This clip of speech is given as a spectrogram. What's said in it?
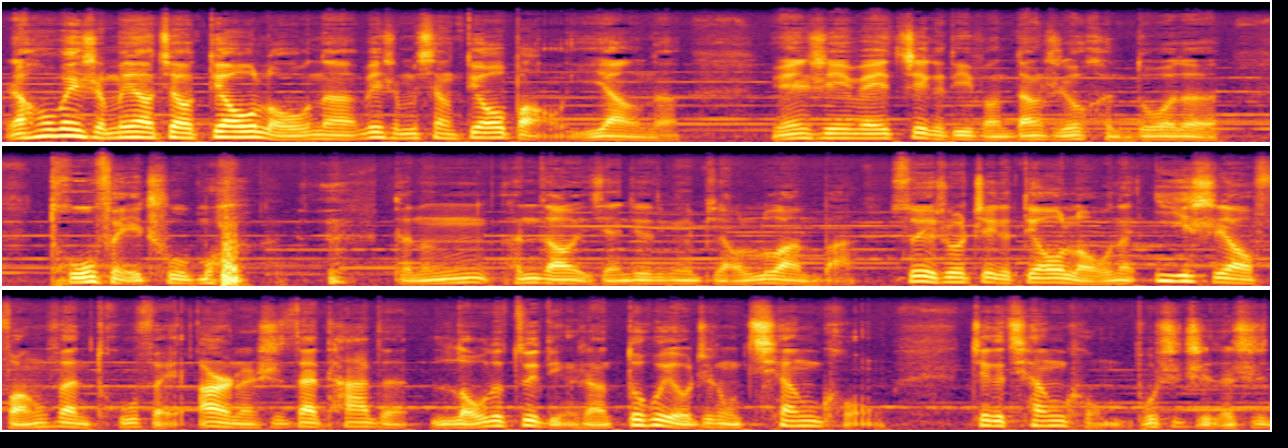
然后为什么要叫碉楼呢？为什么像碉堡一样呢？原因是因为这个地方当时有很多的土匪出没。可能很早以前这个地方比较乱吧，所以说这个碉楼呢，一是要防范土匪，二呢是在它的楼的最顶上都会有这种枪孔。这个枪孔不是指的是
